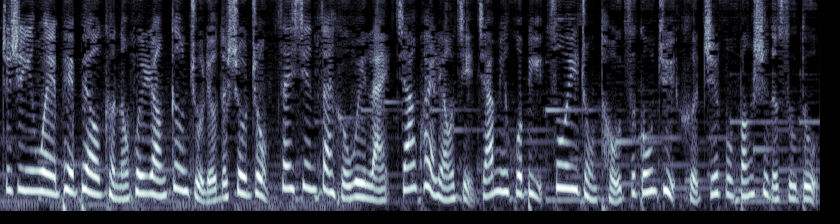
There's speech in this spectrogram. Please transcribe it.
这是因为 PayPal 可能会让更主流的受众在现在和未来加快了解加密货币作为一种投资工具和支付方式的速度。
